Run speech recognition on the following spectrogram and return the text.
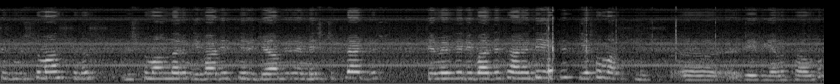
siz Müslümansınız. Müslümanların ibadetleri cami ve mescitlerdir. Cemevler ibadethane değildir, yapamazsınız e, diye bir yanıt aldım.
